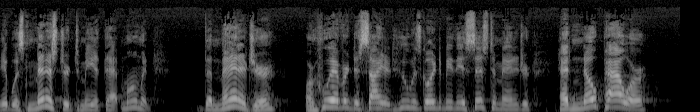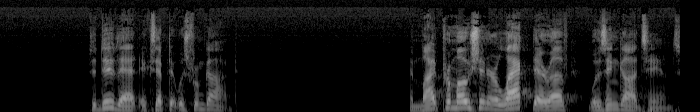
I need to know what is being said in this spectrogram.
it was ministered to me at that moment the manager or whoever decided who was going to be the assistant manager had no power to do that except it was from God. And my promotion or lack thereof was in God's hands.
